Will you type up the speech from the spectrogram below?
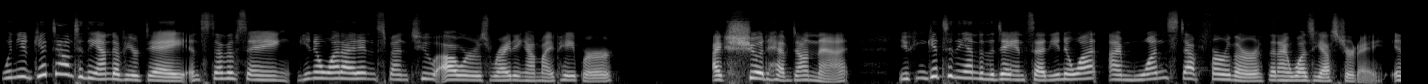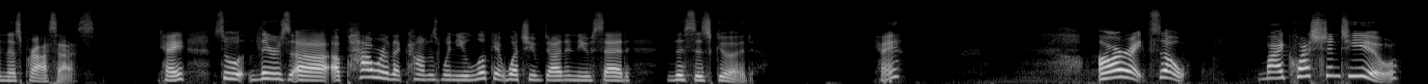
when you get down to the end of your day instead of saying you know what? I didn't spend two hours writing on my paper. I should have done that you can get to the end of the day and said you know what? I'm one step further than i was yesterday in this process. Okay? So there's a, a power that comes when you look at what you've done and you said this is good Okay? All right, so my question to you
